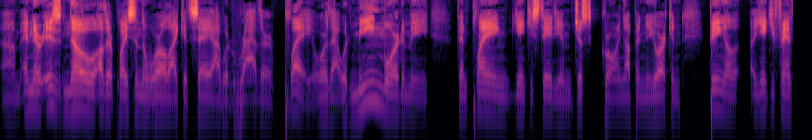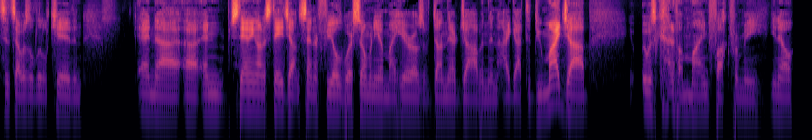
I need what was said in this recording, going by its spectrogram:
um, and there is no other place in the world I could say I would rather play or that would mean more to me than playing Yankee Stadium. Just growing up in New York and being a, a Yankee fan since I was a little kid and and uh, uh, and standing on a stage out in center field where so many of my heroes have done their job, and then I got to do my job. It was kind of a mind fuck for me, you know,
